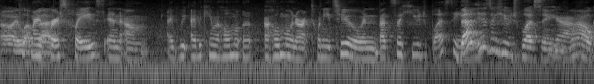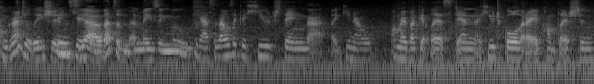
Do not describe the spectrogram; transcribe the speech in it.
oh, I love my that. first place. And um, I, I became a home a homeowner at 22, and that's a huge blessing. That is a huge blessing. Yeah. Wow, congratulations. Thank you. Yeah, that's an amazing move. Yeah, so that was like a huge thing that, like, you know, on my bucket list and a huge goal that I accomplished, and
